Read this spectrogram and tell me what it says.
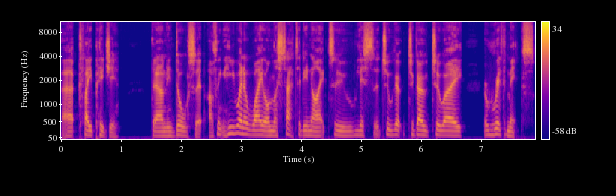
uh, Clay Pigeon down in Dorset, I think he went away on the Saturday night to listen to go to go to a, a rhythmics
